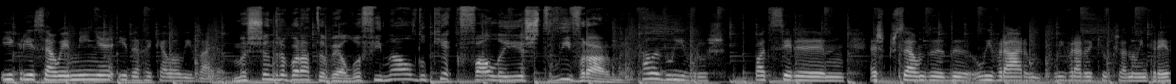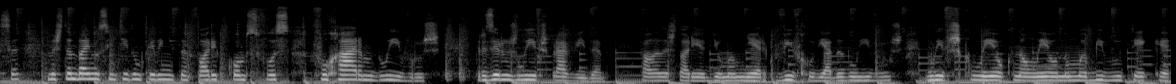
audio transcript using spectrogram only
e a criação é minha e da Raquel Oliveira. Mas Sandra Barata Belo, afinal, do que é que fala este Livrar-me? Fala de livros. Pode ser hum, a expressão de, de livrar-me, livrar daquilo que já não interessa, mas também no sentido um bocadinho metafórico, como se fosse forrar-me de livros, trazer os livros para a vida. Fala da história de uma mulher que vive rodeada de livros, de livros que leu, que não leu, numa biblioteca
